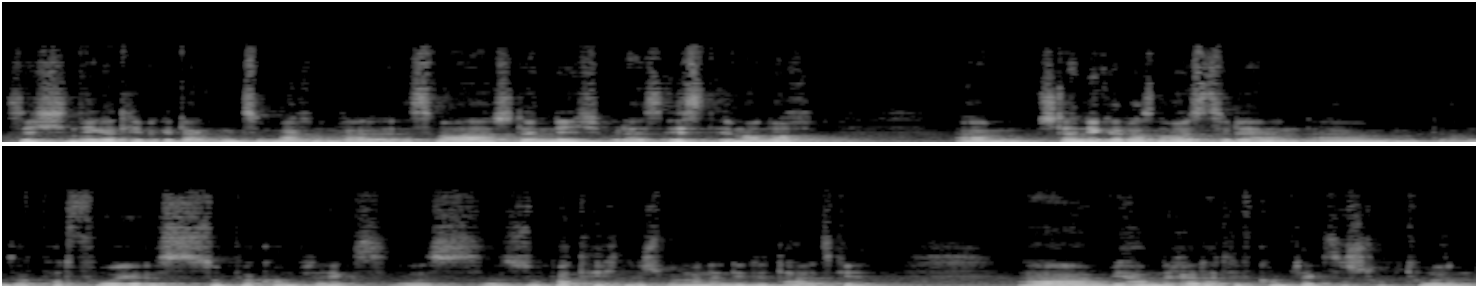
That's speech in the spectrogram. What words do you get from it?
sich negative Gedanken zu machen, weil es war ständig oder es ist immer noch ähm, ständig etwas Neues zu lernen. Ähm, unser Portfolio ist super komplex, ist super technisch, wenn man in die Details geht. Ähm, wir haben relativ komplexe Strukturen.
